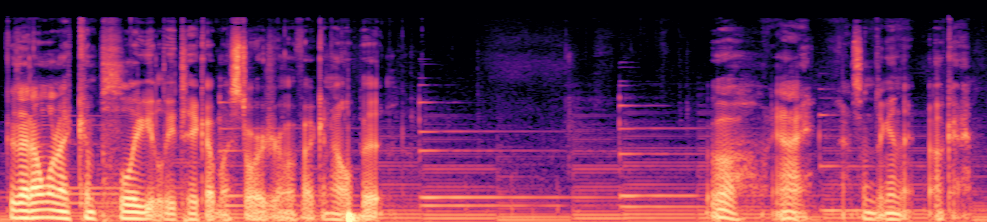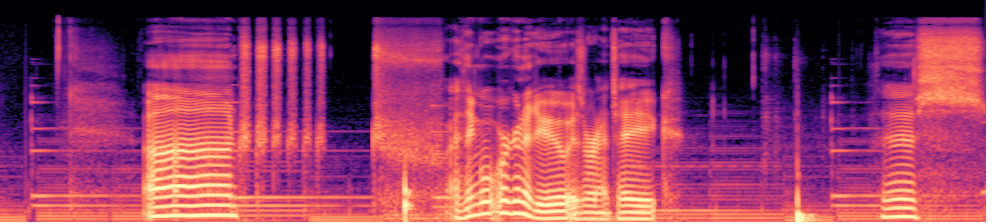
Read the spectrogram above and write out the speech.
Because I don't want to completely take up my storage room if I can help it. Oh, I got something in there. Okay. Uh, I think what we're gonna do is we're gonna take this.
